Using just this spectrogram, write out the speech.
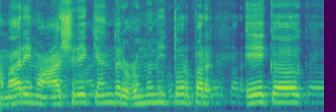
ہمارے معاشرے کے اندر عمومی طور پر ایک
